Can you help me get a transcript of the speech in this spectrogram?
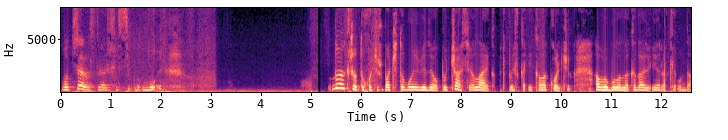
Оце настоящий сігмабой. Ну, якщо ти хочеш бачити моє відео по часі, лайк, підписка і колокольчик. А ви були на каналі Іраклі Удар.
